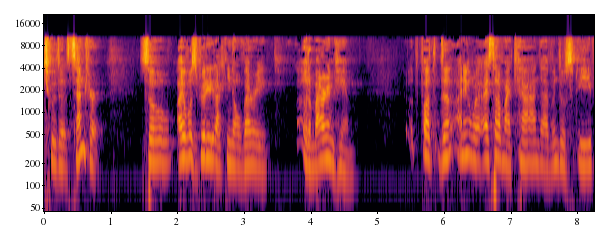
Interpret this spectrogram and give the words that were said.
to the center. So I was really like you know very admiring him. But then anyway, I set up my tent. I went to sleep.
